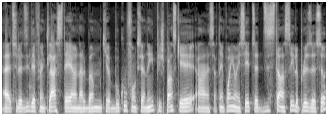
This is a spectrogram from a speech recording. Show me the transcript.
Euh, tu l'as dit, Different Class, c'était un album qui a beaucoup fonctionné. Puis je pense que à un certain point, ils ont essayé de se distancer le plus de ça.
